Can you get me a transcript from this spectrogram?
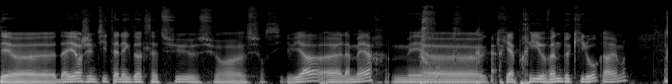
C'est euh, d'ailleurs j'ai une petite anecdote là-dessus euh, sur euh, sur Sylvia, la mère, mais qui a pris 22 kilos quand même.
